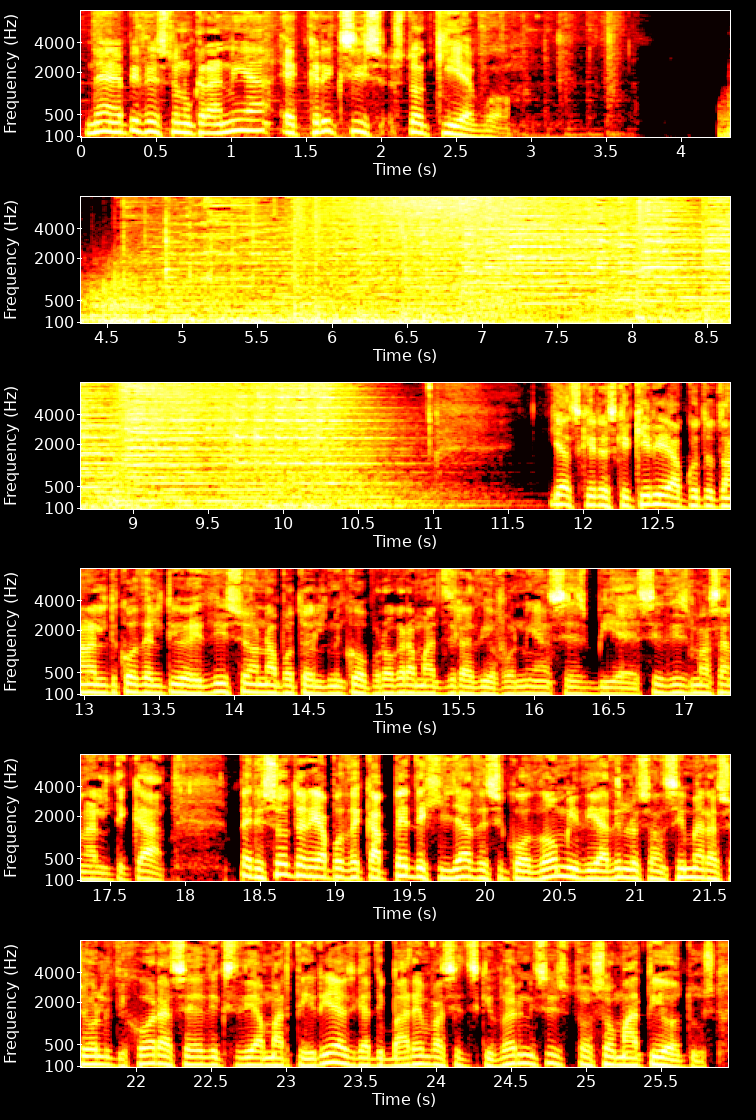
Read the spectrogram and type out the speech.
Νέα επίθεση στην Ουκρανία, εκρήξεις στο Κίεβο. Γεια σας κυρίες και κύριοι, ακούτε το αναλυτικό δελτίο ειδήσεων από το ελληνικό πρόγραμμα της ραδιοφωνίας SBS. Ειδήσεις μας αναλυτικά. Περισσότεροι από 15.000 οικοδόμοι διαδήλωσαν σήμερα σε όλη τη χώρα σε έδειξη διαμαρτυρίας για την παρέμβαση της κυβέρνησης στο σωματείο τους.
